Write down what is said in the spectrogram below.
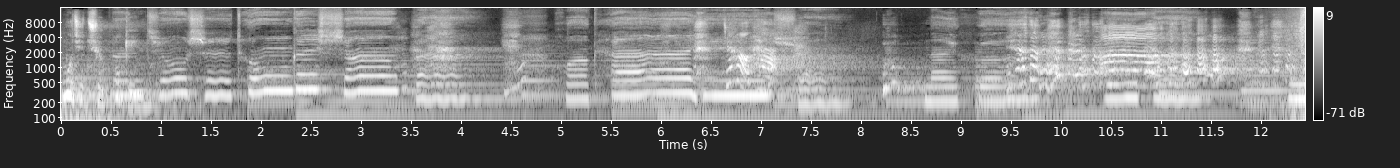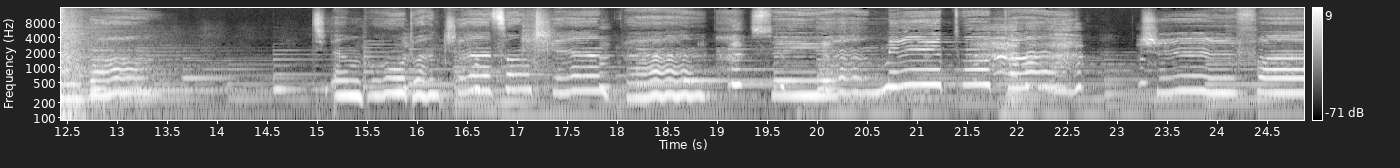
木槿全部给你。真好看。斩不断，这层牵绊，岁月弥多的枝繁。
